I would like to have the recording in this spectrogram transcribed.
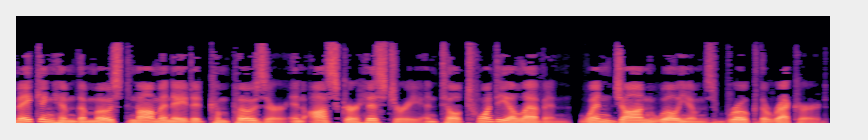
making him the most nominated composer in Oscar history until 2011, when John Williams broke the record.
